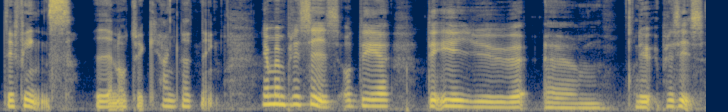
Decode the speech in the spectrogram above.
det finns i en otrygg anknytning. Ja men precis och det, det är ju ehm, det precis,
